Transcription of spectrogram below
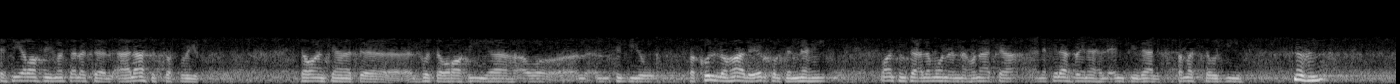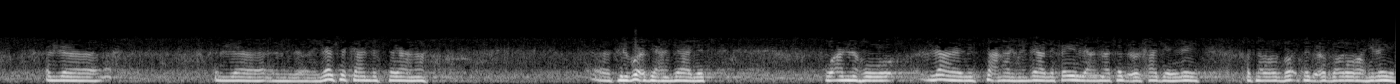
كثيرة في مسألة الآلات التصوير سواء كانت الفوتوغرافية أو الفيديو فكل هذا يدخل في النهي وأنتم تعلمون أن هناك يعني خلاف بين أهل العلم في ذلك فما التوجيه؟ نعم لا شك أن السلامة آه، في البعد عن ذلك وأنه لا يستعمل من ذلك إلا ما تدعو الحاجة إليه وتدعو الضرورة إليه.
